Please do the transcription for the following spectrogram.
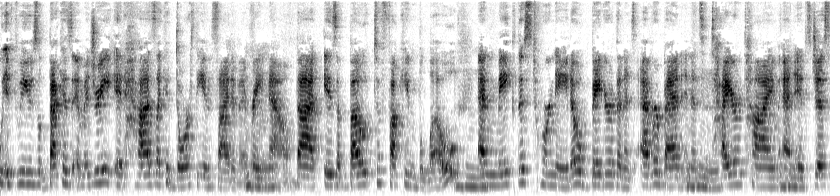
if we use Becca's imagery, it has like a Dorothy inside of it right mm-hmm. now that is about to fucking blow mm-hmm. and make this tornado bigger than it's ever been in its mm-hmm. entire time. And it's just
